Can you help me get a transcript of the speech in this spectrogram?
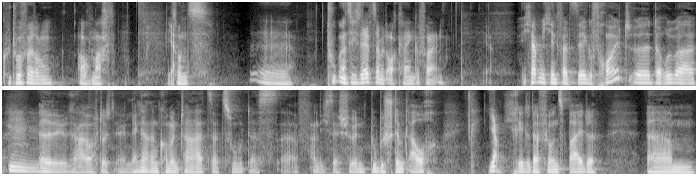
Kulturförderung auch macht. Ja. Sonst äh, tut man sich selbst damit auch keinen Gefallen. Ich habe mich jedenfalls sehr gefreut äh, darüber, mm. äh, gerade auch durch einen längeren Kommentar dazu. Das äh, fand ich sehr schön. Du bestimmt auch. Ja. Ich rede da für uns beide. Ähm,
